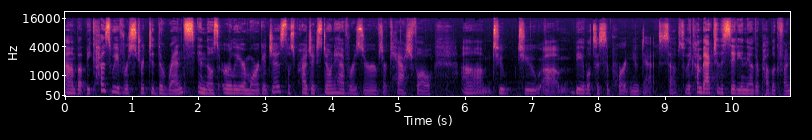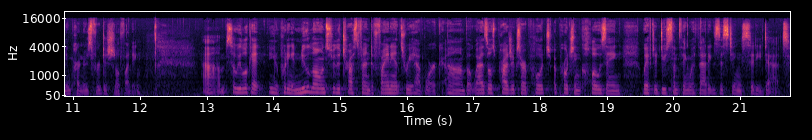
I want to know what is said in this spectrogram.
Um, but because we've restricted the rents in those earlier mortgages, those projects don't have reserves or cash flow um, to, to um, be able to support new debt. So, so they come back to the city and the other public funding partners for additional funding. Um, so we look at you know putting in new loans through the trust fund to finance rehab work. Um, but as those projects are approach, approaching closing, we have to do something with that existing city debt.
